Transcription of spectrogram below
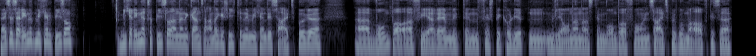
Weißt du, es erinnert mich ein bisschen, mich erinnert es ein bisschen an eine ganz andere Geschichte, nämlich an die Salzburger äh, Wohnbauaffäre mit den verspekulierten Millionen aus dem Wohnbaufonds in Salzburg, wo man auch dieser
